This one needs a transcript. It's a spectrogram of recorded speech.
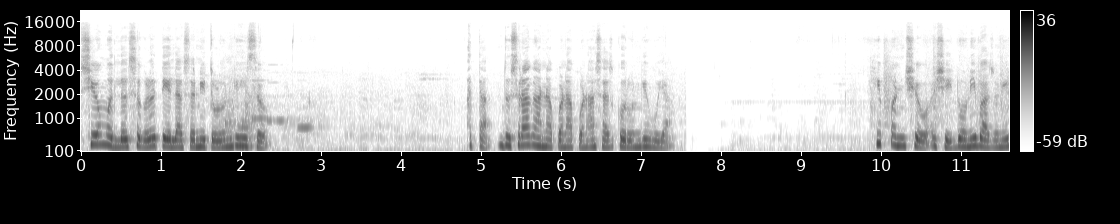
शेवमधलं सगळं तेलाचं नितळून घ्यायचं. आता दुसरा गाणं पण आपण असाच करून घेऊया. ही पण शेव अशी दोन्ही बाजूनी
